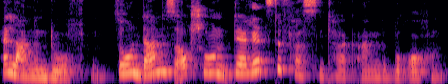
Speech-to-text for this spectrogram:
erlangen durften. So, und dann ist auch schon der letzte Fastentag angebrochen.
